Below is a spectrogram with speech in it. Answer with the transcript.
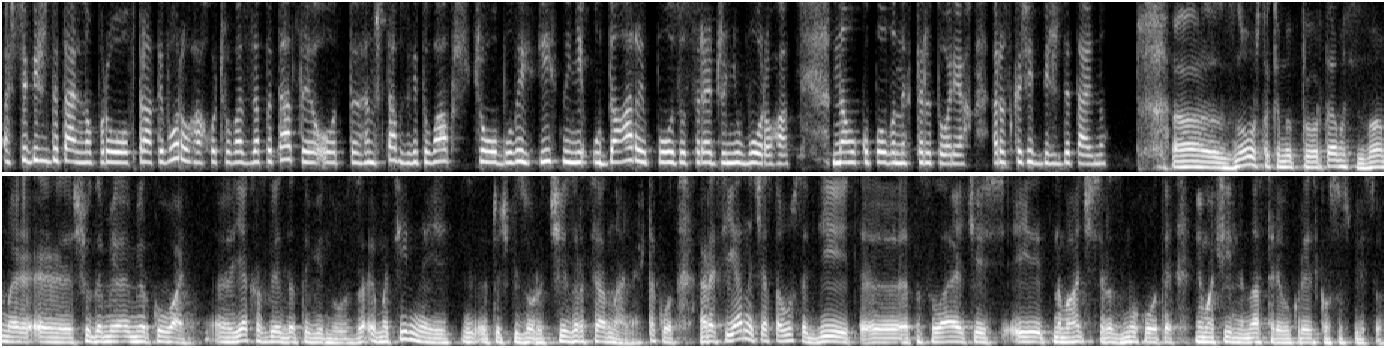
А ще більш детально про втрати ворога хочу вас запитати. От генштаб звітував, що були здійснені удари по зосередженню ворога на окупованих територіях. Розкажіть більш детально. Знову ж таки, ми повертаємося з вами е, щодо міркувань. Е, як розглядати війну з емоційної е, точки зору чи з раціональної? Так от росіяни часто густо діють, посилаючись і намагаючись розмухувати емоційний настрій українського суспільства.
